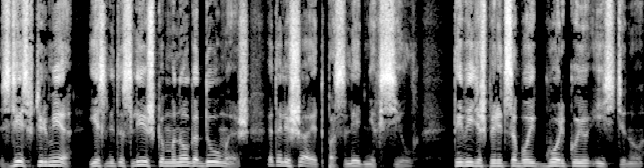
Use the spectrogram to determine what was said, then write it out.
Здесь, в тюрьме, если ты слишком много думаешь, это лишает последних сил — ты видишь перед собой горькую истину.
